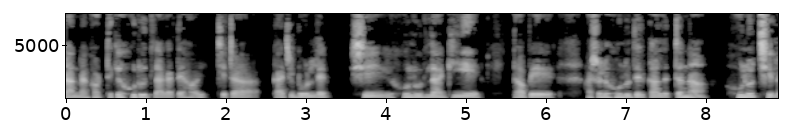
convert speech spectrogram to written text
রান্নাঘর থেকে হলুদ লাগাতে হয়, যেটা কাজী বললেন। সেই হলুদ লাগিয়ে, তবে আসলে হলুদের কালারটা না হলুদ ছিল,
